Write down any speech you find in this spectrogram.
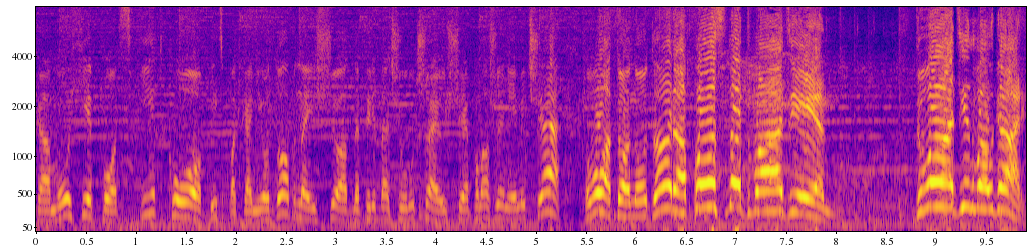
Камухи под скидку. Бить пока неудобно. Еще одна передача, улучшающая положение мяча. Вот он удар. Опасно. 2-1. 2-1 Волгарь.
